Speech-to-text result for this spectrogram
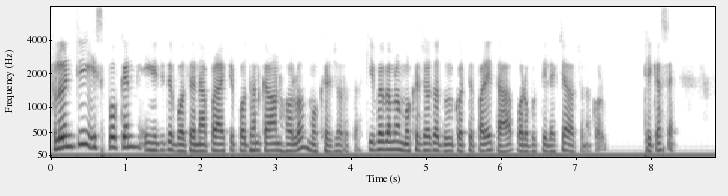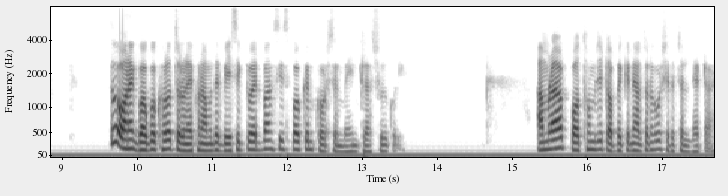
ফ্লুয়েন্টলি স্পোকেন ইংরেজিতে বলতে না পারার একটি প্রধান কারণ হলো মুখের জড়তা। কীভাবে আমরা মুখের জড়তা দূর করতে পারি তা পরবর্তী লেকচারে আলোচনা করব। ঠিক আছে? তো অনেক বকবক হলো, চলুন এখন আমাদের বেসিক টু অ্যাডভান্স স্পোকেন কোর্সের মেইন ক্লাস শুরু করি আমরা প্রথম যে টপিকটা নিয়ে আলোচনা করব, সেটা হচ্ছে লেটার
